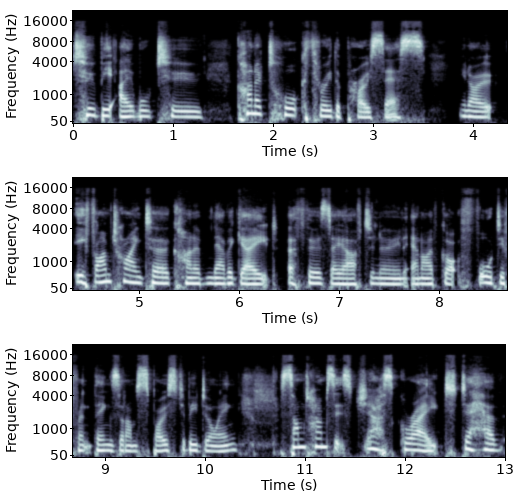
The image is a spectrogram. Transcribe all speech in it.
to be able to kind of talk through the process. You know, if I'm trying to kind of navigate a Thursday afternoon and I've got four different things that I'm supposed to be doing, sometimes it's just great to have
